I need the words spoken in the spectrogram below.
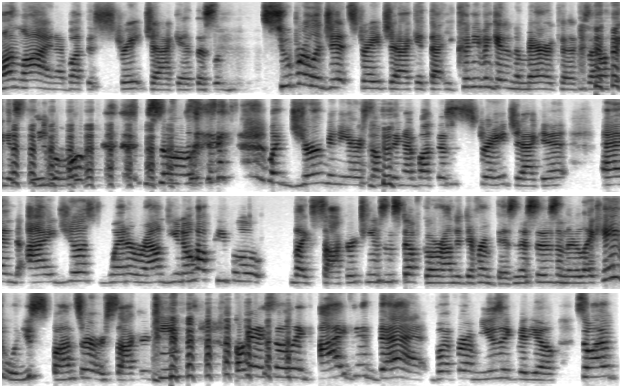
online, I bought this straight jacket, this super legit straight jacket that you couldn't even get in America because I don't think it's legal. so like Germany or something, I bought this straight jacket and I just went around. You know how people like soccer teams and stuff go around to different businesses and they're like, hey, will you sponsor our soccer team? okay, so like I did that, but for a music video. So I would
